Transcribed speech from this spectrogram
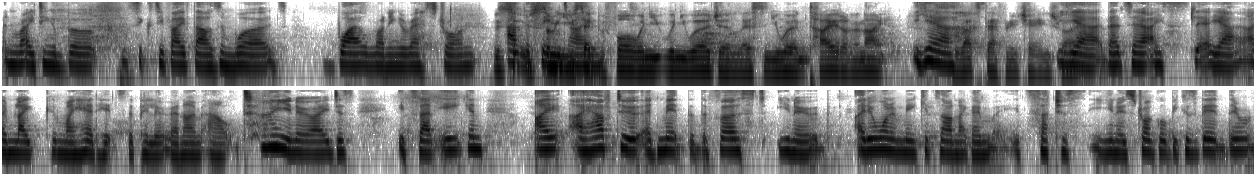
and writing a book 65,000 words while running a restaurant It's at the same something time. you said before when you when you were a journalist and you weren't tired on a night. Yeah. So that's definitely changed, right? Yeah, that's uh, I. Yeah, I'm like my head hits the pillow and I'm out. you know, I just it's that ache, and I I have to admit that the first, you know, I don't want to make it sound like I'm. It's such a you know struggle because there there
